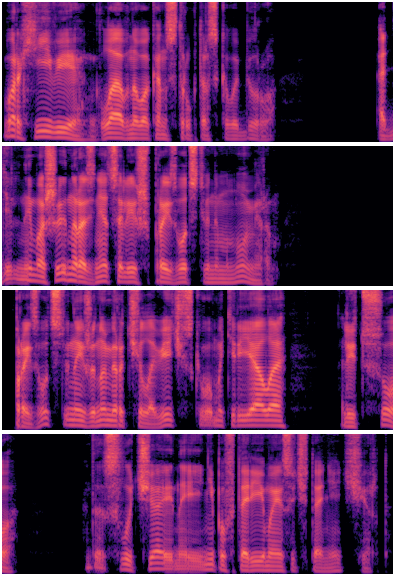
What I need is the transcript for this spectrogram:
в архиве главного конструкторского бюро. Отдельные машины разнятся лишь производственным номером — производственный же номер человеческого материала — лицо. Это случайное и неповторимое сочетание черт.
